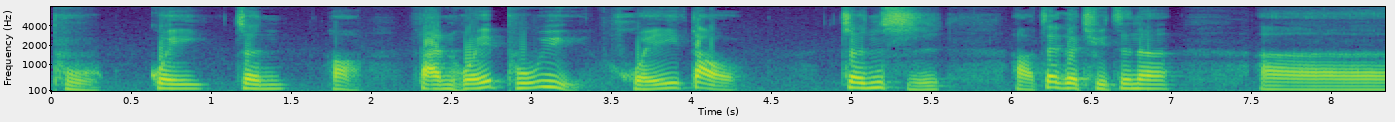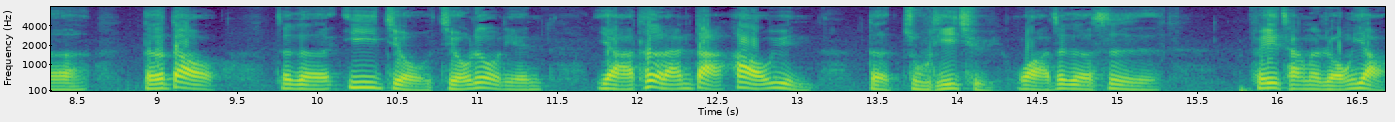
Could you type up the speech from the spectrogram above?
璞归真啊。返回璞玉，回到真实。好，这个曲子呢，呃，得到这个一九九六年亚特兰大奥运的主题曲。哇，这个是非常的荣耀。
